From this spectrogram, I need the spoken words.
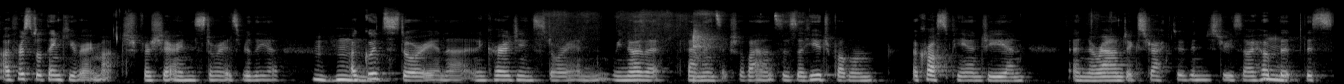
uh, first of all, thank you very much for sharing the story. It's really a, mm-hmm. a good story and a, an encouraging story. And we know that family and sexual violence is a huge problem across PNG and and around extractive industry. So I hope mm. that this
